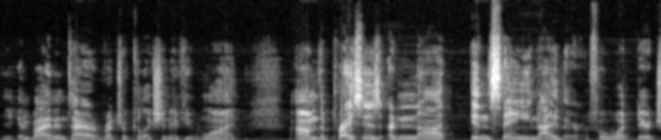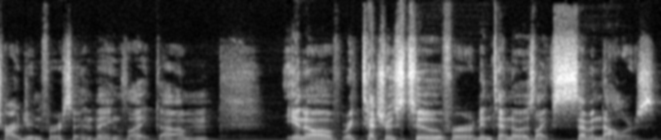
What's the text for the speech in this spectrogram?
you can buy an entire retro collection if you want. Um, the prices are not insane either for what they're charging for certain things. Like um, you know, like Tetris Two for Nintendo is like seven dollars.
